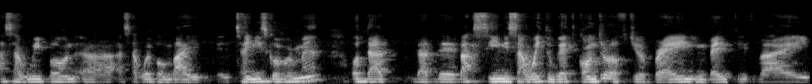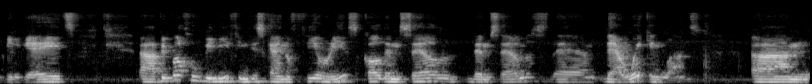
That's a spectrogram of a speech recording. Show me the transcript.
as a weapon uh, as a weapon by Chinese government or that that the vaccine is a way to get control of your brain invented by Bill Gates uh, people who believe in this kind of theories call themselves themselves the, the awakened ones. Um,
